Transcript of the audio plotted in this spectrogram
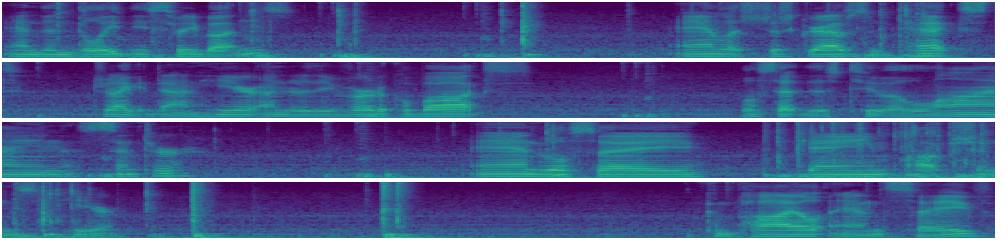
And then delete these three buttons. And let's just grab some text, drag it down here under the vertical box. We'll set this to align center. And we'll say game options here. Compile and save.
